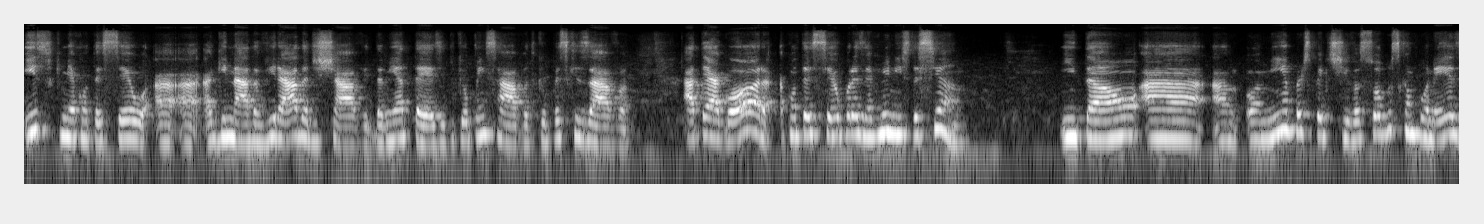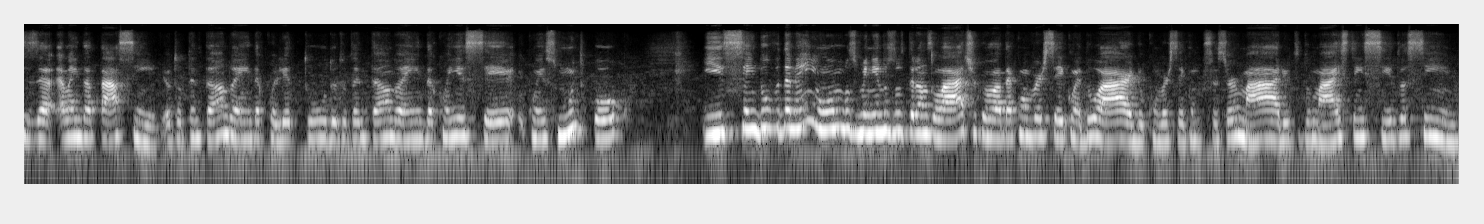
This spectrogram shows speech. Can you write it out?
isso que me aconteceu, a, a, a guinada, a virada de chave da minha tese, do que eu pensava, do que eu pesquisava, até agora, aconteceu, por exemplo, no início desse ano. Então, a, a, a, minha perspectiva sobre os camponeses, é, ela ainda está assim, eu estou tentando ainda colher tudo, estou tentando ainda conhecer, conheço muito pouco, e sem dúvida nenhuma, os meninos do Translático, eu até conversei com o Eduardo, conversei com o professor Mário e tudo mais, tem sido assim,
